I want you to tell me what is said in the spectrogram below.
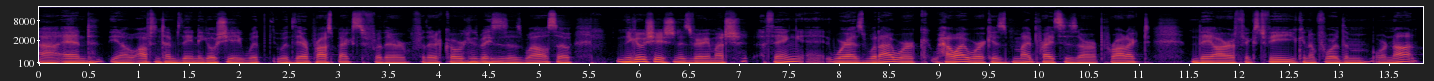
Uh, and you know, oftentimes they negotiate with with their prospects for their for their co-working spaces as well. So negotiation is very much a thing. Whereas what I work, how I work is my prices are a product; they are a fixed fee. You can afford them or not.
